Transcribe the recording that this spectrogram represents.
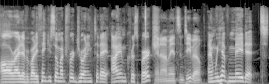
All right, everybody. Thank you so much for joining today. I am Chris Birch. And I'm Anson Tebow. And we have made it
